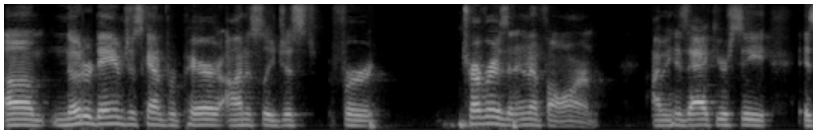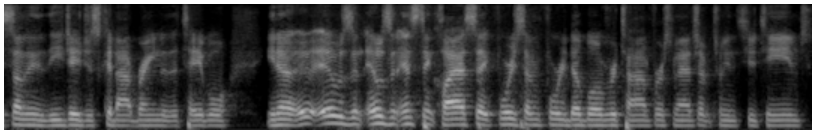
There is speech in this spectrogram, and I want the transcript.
Um, Notre Dame just kind of prepared, honestly, just for Trevor has an NFL arm. I mean, his accuracy is something that DJ just could not bring to the table. You know, it, it was an it was an instant classic, 47-40 double overtime, first matchup between the two teams.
